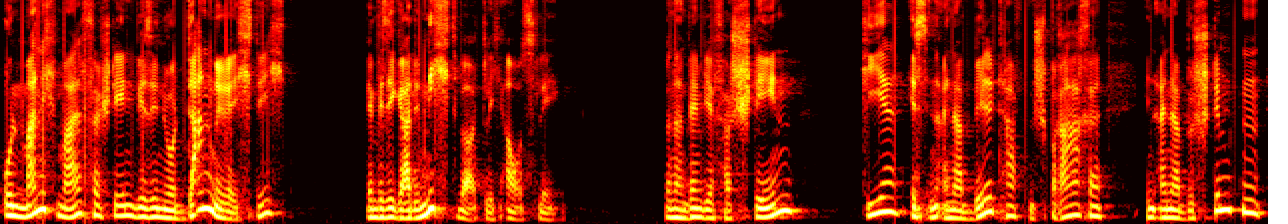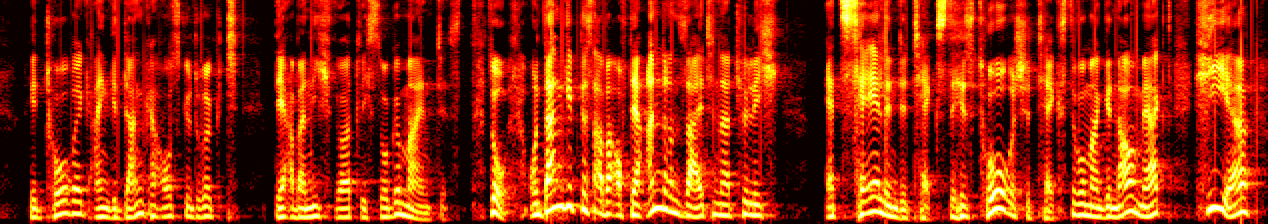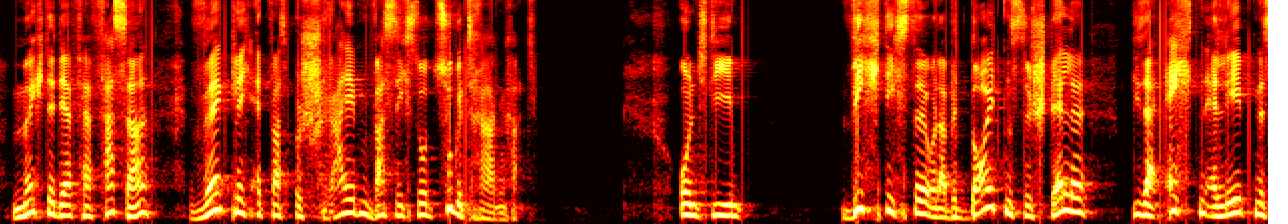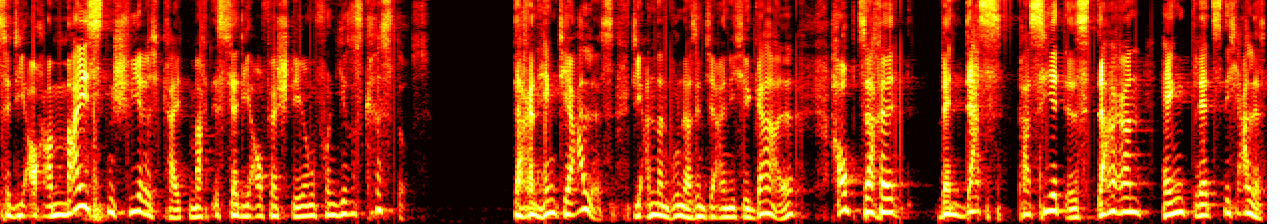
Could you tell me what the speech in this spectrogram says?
Und manchmal verstehen wir sie nur dann richtig, wenn wir sie gerade nicht wörtlich auslegen, sondern wenn wir verstehen, hier ist in einer bildhaften Sprache, in einer bestimmten Rhetorik ein Gedanke ausgedrückt, der aber nicht wörtlich so gemeint ist. So, und dann gibt es aber auf der anderen Seite natürlich erzählende Texte, historische Texte, wo man genau merkt, hier möchte der Verfasser wirklich etwas beschreiben, was sich so zugetragen hat. Und die wichtigste oder bedeutendste Stelle dieser echten Erlebnisse, die auch am meisten Schwierigkeiten macht, ist ja die Auferstehung von Jesus Christus. Daran hängt ja alles. Die anderen Wunder sind ja eigentlich egal. Hauptsache, wenn das passiert ist, daran hängt letztlich alles.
